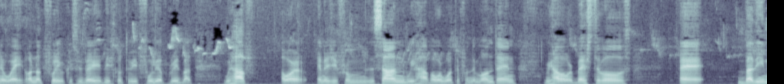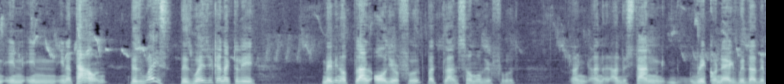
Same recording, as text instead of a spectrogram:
in a way, or not fully because it's very difficult to be fully off grid, but we have our energy from the sun, we have our water from the mountain, we have our vegetables. Uh, but in, in, in, in a town, there's ways. There's ways you can actually maybe not plant all your food, but plant some of your food and, and understand, reconnect with that, the,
